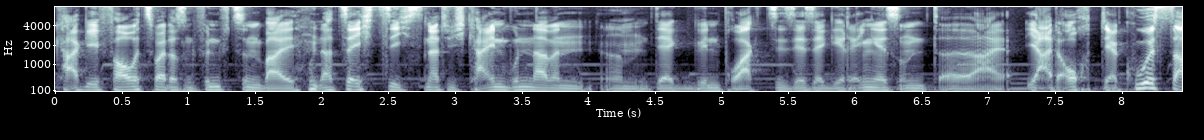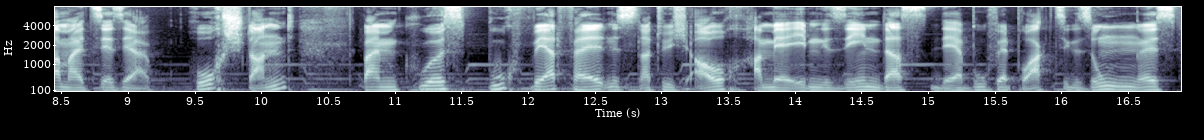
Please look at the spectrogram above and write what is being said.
KGV 2015 bei 160 ist natürlich kein Wunder, wenn ähm, der Gewinn pro Aktie sehr, sehr gering ist und äh, ja, auch der Kurs damals sehr, sehr hoch stand beim Kurs-Buchwert-Verhältnis natürlich auch, haben wir eben gesehen, dass der Buchwert pro Aktie gesunken ist.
